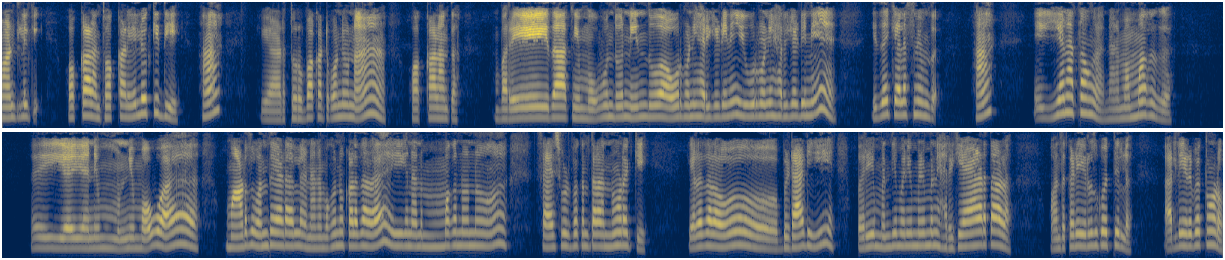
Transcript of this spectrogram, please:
ಹೊಂಟ್ಲಿಕ್ಕೆ. ಹೊಕ್ಕಾಳಂತ ಹೊಕ್ಕಾಳ. ಎಲ್ಲಿ ಹೋಗಿದ್ದಿ ಹಾಂ? ಎರಡು ತುರ್ಬ ಕಟ್ಕೊಂಡಿವ್ನ ಹೊಕ್ಕಾಳಂತ. ಬರೇ ಇದಾತ್ ನಿಮ್ಮ ಮಗುಂದು ನಿಂದು, ಅವ್ರ ಮನೆ ಹರಿಗಡಿನಿ, ಇವ್ರ ಮನೆ ಹರಿಗಡಿನಿ. ಇದೇ ಕೆಲಸ ನಿಮ್ದು. ಹಾಂ? ಏನಾತವಂಗ ನನ್ನ ಮೊಮ್ಮಗ ಅಯ್ಯಯ್ಯ ನಿಮ್ಮ ನಿಮ್ಮ ಅವ್ವ ಮಾಡೋದು ಒಂದೇ ಅಲ್ಲ ನನ್ನ ಮಗನೂ ಕಳೆದಾಳ. ಈಗ ನನ್ನ ಮಗನನ್ನು ಸಾಯಿಸ್ಬಿಡ್ಬೇಕಂತ ನೋಡಕ್ಕಿ. ಎಲ್ಲದಾಳು ಬಿಡಾಡಿ, ಬರೀ ಮಂದಿ ಮನೆ ಮನೆ ಮನೆ ಹರಿಗ್ಯಾಡ್ತಾಳ. ಒಂದು ಕಡೆ ಇರೋದು ಗೊತ್ತಿಲ್ಲ. ಅಲ್ಲಿ ಇರ್ಬೇಕು ನೋಡು.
